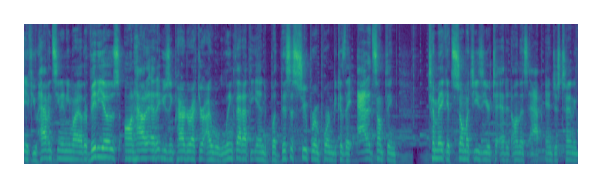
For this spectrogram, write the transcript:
if you haven't seen any of my other videos on how to edit using PowerDirector, I will link that at the end, but this is super important because they added something to make it so much easier to edit on this app and just to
